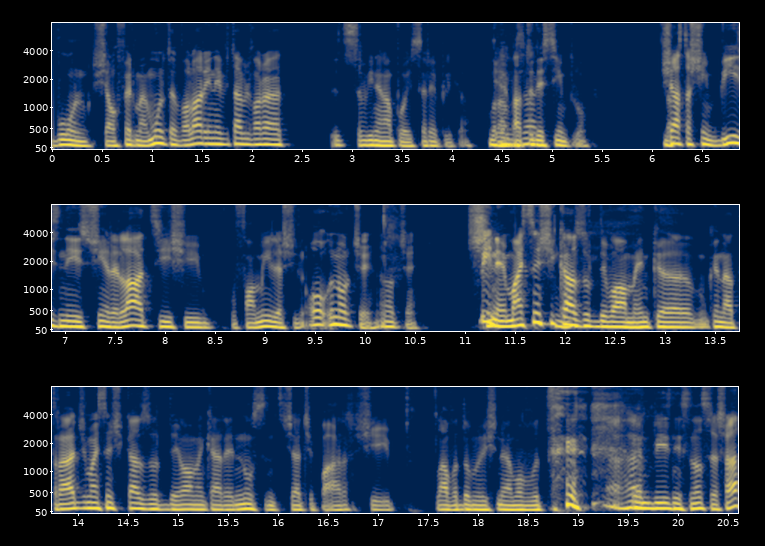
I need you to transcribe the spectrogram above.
bun și oferi mai multă valoare, inevitabil valoarea îți să vine înapoi, să replică. Bravo. Exact. Atât de Exact. simplu. Și Da. asta și în business, și în relații, și cu familia, și o, în orice. În orice. Și- Bine, mai sunt și Da. cazuri de oameni că când atragi, mai sunt și cazuri de oameni care nu sunt ceea ce par și slavă Domnului și noi am avut Aha. în business nostru așa.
